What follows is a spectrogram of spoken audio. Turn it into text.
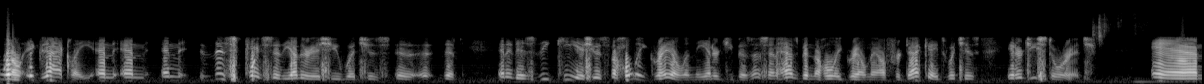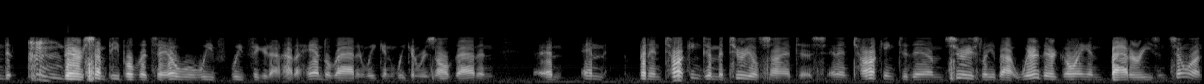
well, exactly, and and and this points to the other issue, which is uh, uh that, and it is the key issue. It's the holy grail in the energy business, and has been the holy grail now for decades, which is energy storage. And there are some people that say, "Oh, well, we've we've figured out how to handle that, and we can we can resolve that." And and and but in talking to material scientists and in talking to them seriously about where they're going in batteries and so on,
